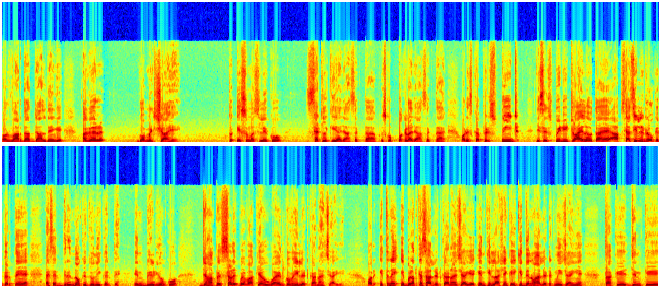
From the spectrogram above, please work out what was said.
और वारदात डाल देंगे। अगर गवर्नमेंट चाहे तो इस मसले को सेटल किया जा सकता है, इसको पकड़ा जा सकता है और इसका फिर स्पीड जिसे स्पीडी ट्रायल होता है, आप सियासी लीडरों के करते हैं, ऐसे दरिंदों के क्यों नहीं करते? इन भेड़ियों को, जहाँ पे सड़क पे वाक़ हुआ है, इनको वहीं लटकाना चाहिए। और इतने इबरत के साथ लटकाना चाहिए कि इनकी लाशें कई कई दिन वहाँ लटकनी चाहिए, ताकि जिनके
